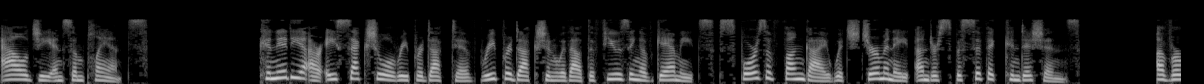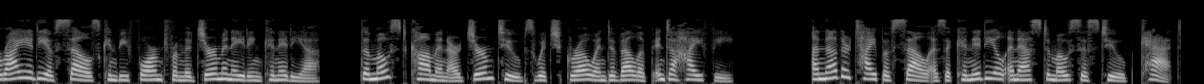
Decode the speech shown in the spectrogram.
algae and some plants. Conidia are asexual reproductive reproduction without the fusing of gametes spores of fungi which germinate under specific conditions. A variety of cells can be formed from the germinating conidia. The most common are germ tubes which grow and develop into hyphae. Another type of cell is a conidial anastomosis tube CAT.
